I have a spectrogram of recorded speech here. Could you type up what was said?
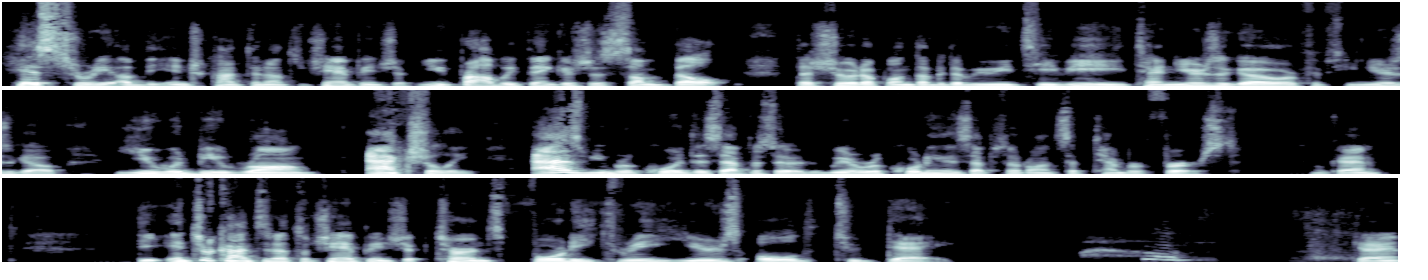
history of the Intercontinental Championship, you probably think it's just some belt that showed up on WWE TV 10 years ago or 15 years ago. You would be wrong actually, as we record this episode, we are recording this episode on September 1st. Okay. The Intercontinental Championship turns 43 years old today. Hmm. Okay.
